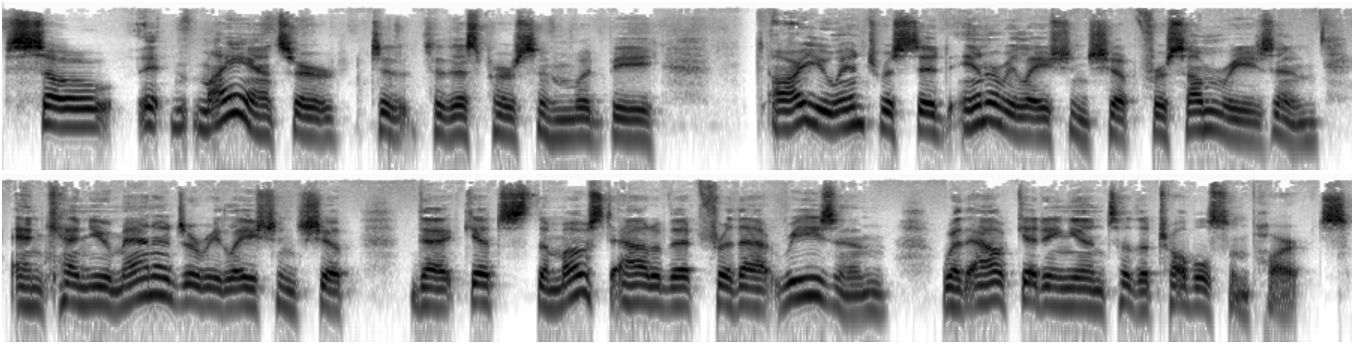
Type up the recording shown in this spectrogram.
So, it, my answer to, to this person would be are you interested in a relationship for some reason? And can you manage a relationship that gets the most out of it for that reason without getting into the troublesome parts?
